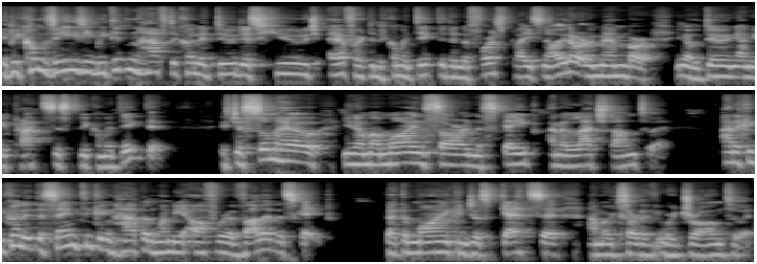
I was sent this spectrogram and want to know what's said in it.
it becomes easy. We didn't have to kind of do this huge effort to become addicted in the first place. Now, I don't remember, you know, doing any practices to become addicted. It's just somehow, you know, my mind saw an escape and I latched onto it. And it can kind of, the same thing can happen when we offer a valid escape, that the mind can just gets it and we're sort of, we're drawn to it.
